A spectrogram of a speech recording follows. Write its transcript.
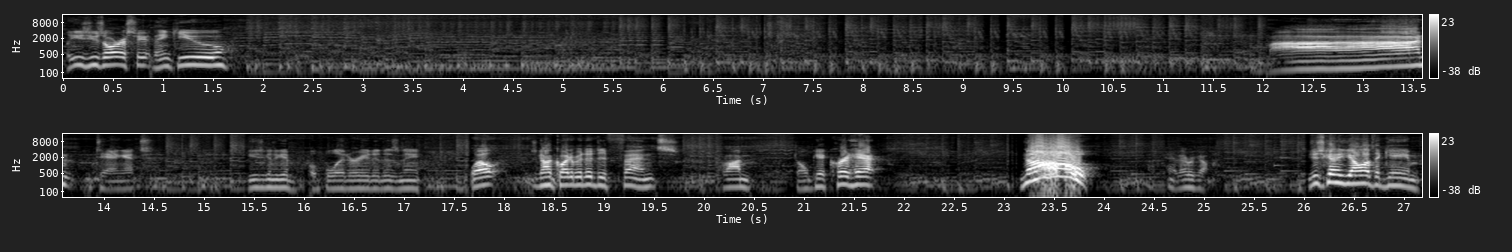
Please use Aura Sphere. Thank you. Come on. Dang it. He's gonna get obliterated, isn't he? Well, He's got quite a bit of defense. Come on. Don't get crit hit. No! Okay, there we go. You're just gotta yell at the game.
